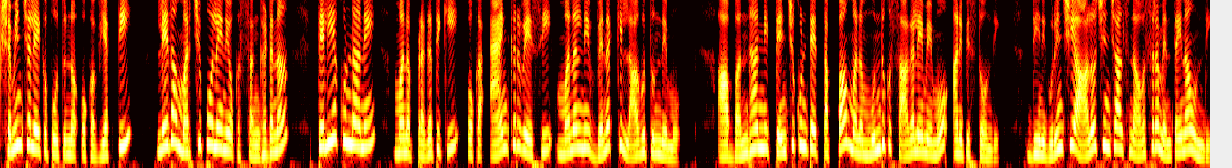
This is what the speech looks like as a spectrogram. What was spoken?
క్షమించలేకపోతున్న ఒక వ్యక్తి లేదా మర్చిపోలేని ఒక సంఘటన తెలియకుండానే మన ప్రగతికి ఒక యాంకర్ వేసి మనల్ని వెనక్కి లాగుతుందేమో. ఆ బంధాన్ని తెంచుకుంటే తప్ప మనం ముందుకు సాగలేమేమో అనిపిస్తోంది. దీని గురించి ఆలోచించాల్సిన అవసరం ఎంతైనా ఉంది.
